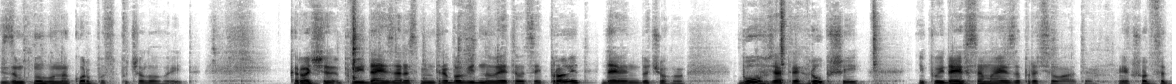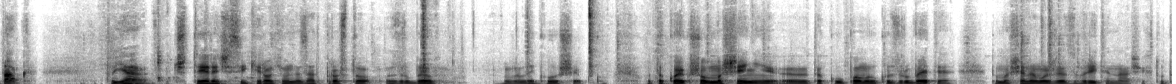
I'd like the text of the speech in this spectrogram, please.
і замкнуло на корпус, почало горіти. Коротше, по ідеї, зараз мені треба відновити оцей провід, де він до чого був, взяти грубший, і по ідеї все має запрацювати. Якщо це так, то я 4 чи скільки років назад просто зробив велику ошибку. Отако, якщо в машині е, таку помилку зробити, то машина може згоріти нафіг. Тут,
